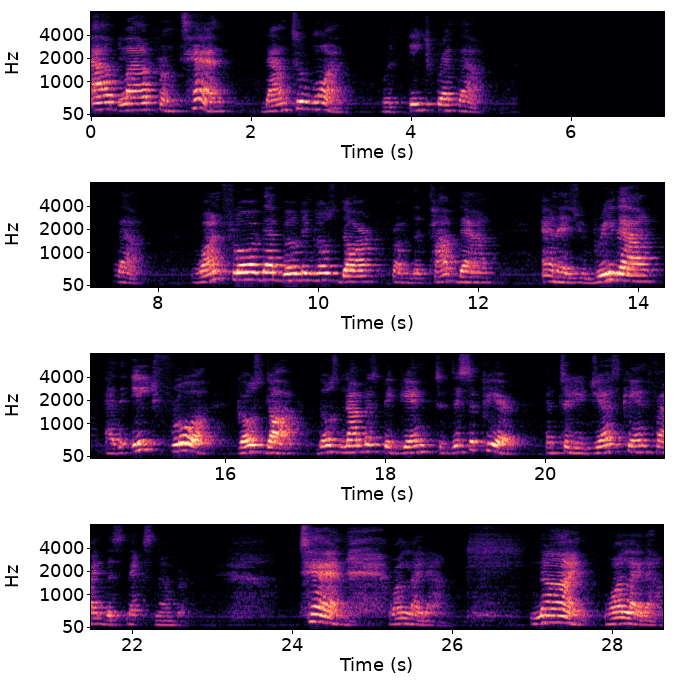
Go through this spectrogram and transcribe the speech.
out loud from 10 down to 1 with each breath out. Out. One floor of that building goes dark from the top down, and as you breathe out, as each floor goes dark, those numbers begin to disappear until you just can't find this next number. 10, one light out. 9, one light down.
